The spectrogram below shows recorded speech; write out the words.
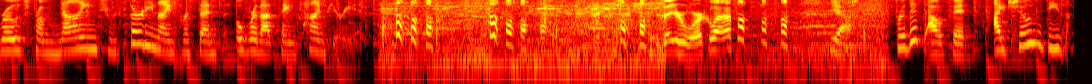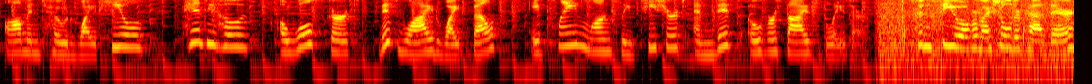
rose from 9 to 39% over that same time period. Is that your work laugh? Yeah. For this outfit, I chose these almond-toed white heels, pantyhose, a wool skirt, this wide white belt, a plain long sleeve t-shirt, and this oversized blazer. Couldn't see you over my shoulder pad there.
